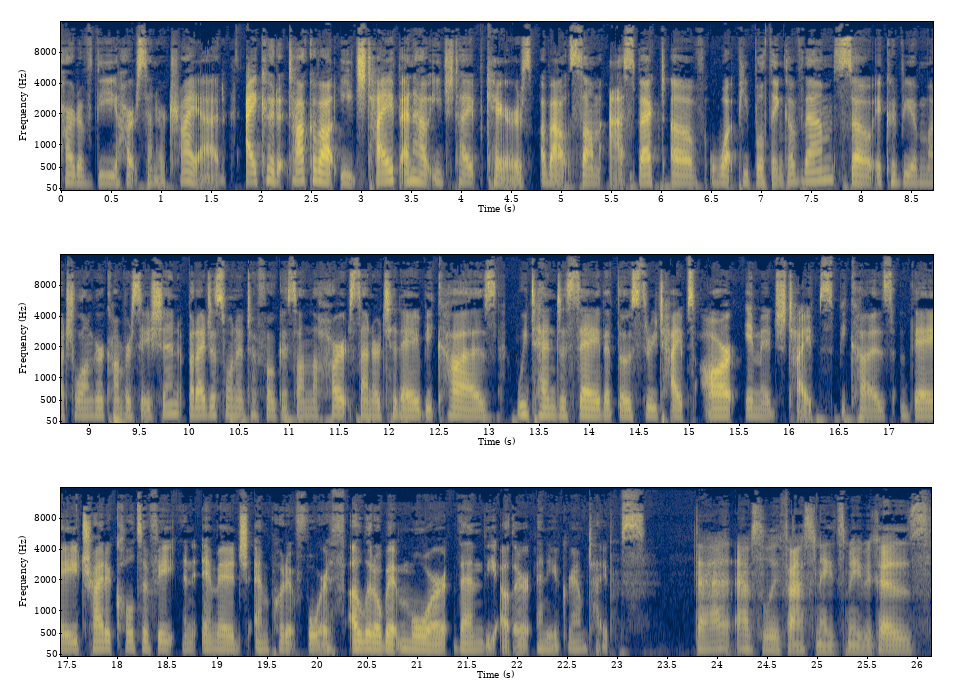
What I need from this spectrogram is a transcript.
part of the heart center triad. I could talk about each type and how each type cares about some aspect of what people think of them. So it could be a much longer conversation, but I just wanted to focus on the heart center today because we tend to say that those three types are image types because they try to cultivate an image and put it forth a little bit more than the other Enneagram types. That absolutely fascinates me because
